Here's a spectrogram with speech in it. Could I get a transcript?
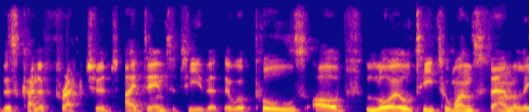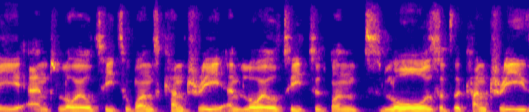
this kind of fractured identity that there were pulls of loyalty to one's family and loyalty to one's country and loyalty to one's laws of the country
